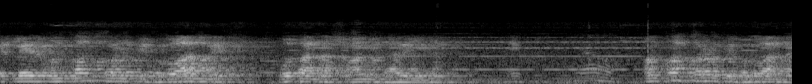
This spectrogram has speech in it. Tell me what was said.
એટલે અંતઃકરણથી ભગવાનને પોતાના સ્વામી ધારી લીધા. અંતઃકરણથી ભગવાનને,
